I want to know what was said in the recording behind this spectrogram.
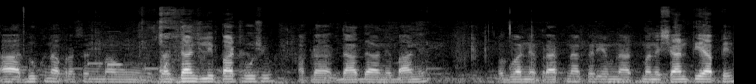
આ દુઃખના પ્રસંગમાં હું શ્રદ્ધાંજલિ પાઠવું છું આપણા દાદા અને બાને. ભગવાનને પ્રાર્થના કરી એમના આત્માને શાંતિ આપે.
